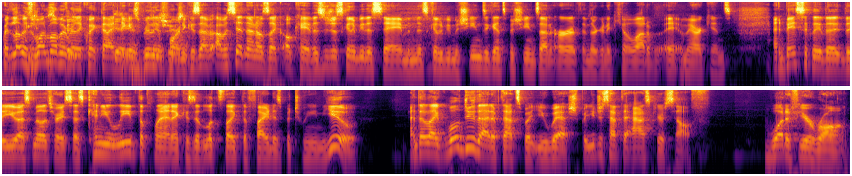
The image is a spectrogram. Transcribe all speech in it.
But there's one moment really quick that I Yeah, think is really important because I, I was sitting there and I was like, okay, this is just going to be the same, and it's going to be machines against machines on Earth, and they're going to kill a lot of uh, Americans. And basically, the, the U.S. military says, can you leave the planet because it looks like the fight is between you? And they're like, we'll do that if that's what you wish, but you just have to ask yourself, what if you're wrong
